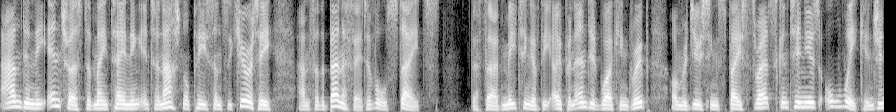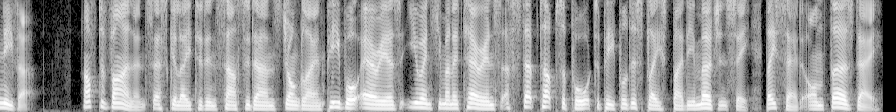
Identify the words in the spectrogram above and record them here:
and in the interest of maintaining international peace and security and for the benefit of all states. The third meeting of the open ended working group on reducing space threats continues all week in Geneva. After violence escalated in South Sudan's Jonglei and Pibor areas, UN humanitarians have stepped up support to people displaced by the emergency, they said on Thursday.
